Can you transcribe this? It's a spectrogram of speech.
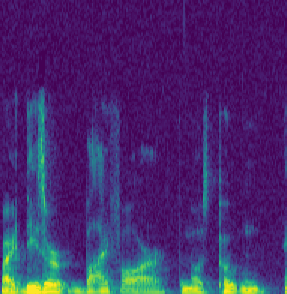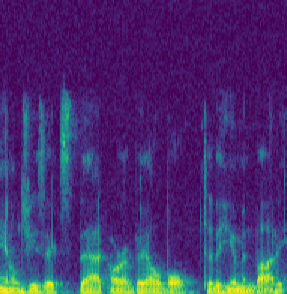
right? These are by far the most potent analgesics that are available to the human body.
